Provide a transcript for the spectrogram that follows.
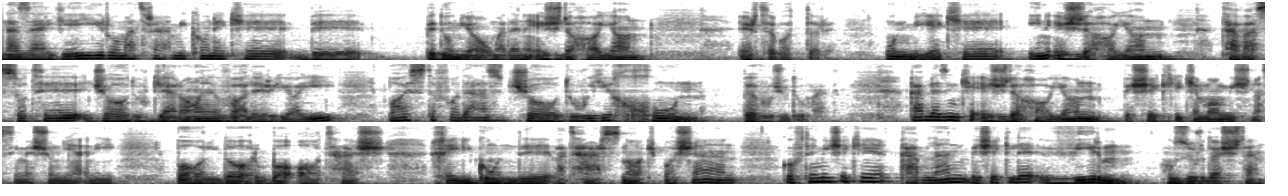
نظریه ای رو مطرح می‌کنه که به, به دنیا اومدن اجدهایان ارتباط داره. اون میگه که این اجدهایان توسط جادوگران والریایی با استفاده از جادوی خون به وجود اومد. قبل از اینکه اجدهایان به شکلی که ما میشناسیمشون یعنی بالدار با آتش خیلی گنده و ترسناک باشن گفته میشه که قبلا به شکل ویرم حضور داشتن.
